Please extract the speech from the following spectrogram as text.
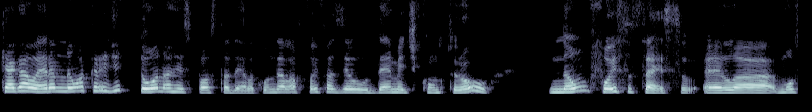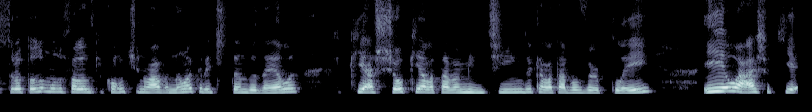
que a galera não acreditou na resposta dela. Quando ela foi fazer o damage control, não foi sucesso. Ela mostrou todo mundo falando que continuava não acreditando nela, que achou que ela estava mentindo, que ela estava overplay. E eu acho que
